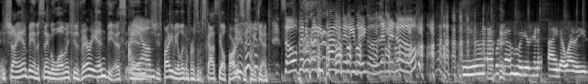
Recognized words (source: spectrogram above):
And Cheyenne being a single woman, she's very envious, and I am. she's probably gonna be looking for some Scottsdale parties this weekend. So if anybody's having anything, let me know. You never know who you're going to find at one of these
